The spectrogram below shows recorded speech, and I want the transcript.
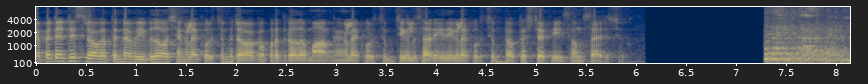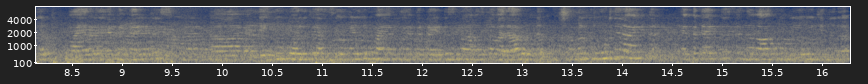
ഹെപ്പറ്റൈറ്റിസ് രോഗത്തിന്റെ വിവിധ വശങ്ങളെക്കുറിച്ചും രോഗപ്രതിരോധ മാർഗങ്ങളെക്കുറിച്ചും ചികിത്സാ രീതികളെക്കുറിച്ചും ഡോക്ടർ സ്റ്റെഫി സംസാരിച്ചു കൂടുതലായിട്ട് കാണപ്പെടുന്നത് വൈറൽ ഹെപ്പറ്റൈറ്റിസ് ഡെങ്കു പോലത്തെ അസുഖങ്ങളിൽ വൈറൽ ഹെപ്പറ്റൈറ്റിസ് എന്ന അവസ്ഥ വരാറുണ്ട് പക്ഷെ നമ്മൾ കൂടുതലായിട്ട് ഹെപ്പറ്റൈറ്റിസ് എന്ന വാക്ക് ഉപയോഗിക്കുന്നത്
